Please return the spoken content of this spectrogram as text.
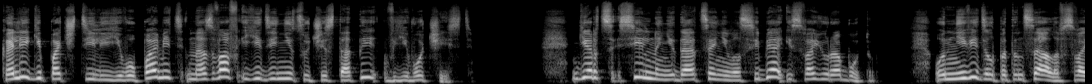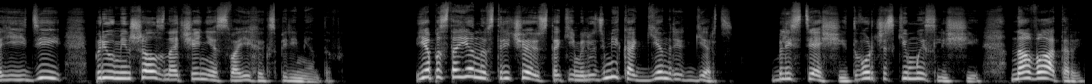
коллеги почтили его память, назвав единицу частоты в его честь. Герц сильно недооценивал себя и свою работу. Он не видел потенциала в своей идее, преуменьшал значение своих экспериментов. Я постоянно встречаюсь с такими людьми, как Генрих Герц. Блестящие, творчески мыслящие, новаторы.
